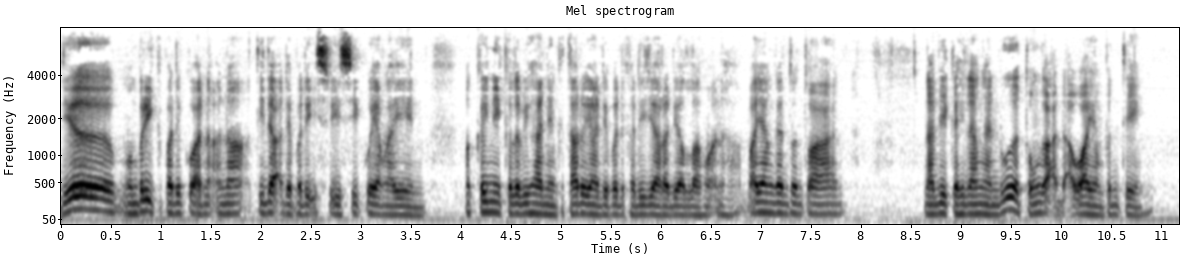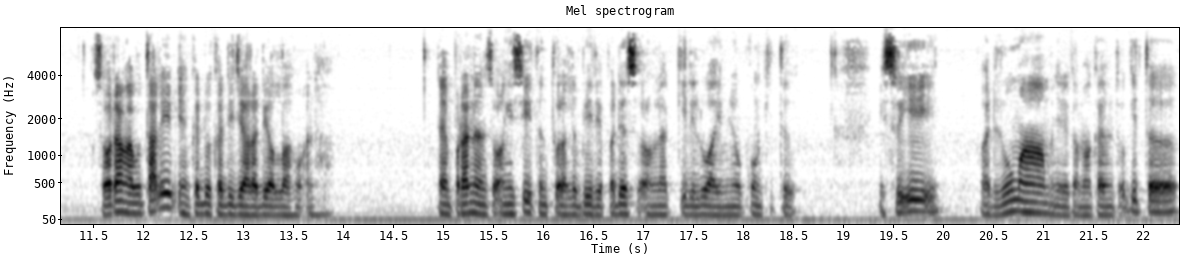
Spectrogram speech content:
dia memberi kepadaku anak-anak tidak daripada isteri-isteriku yang lain. Maka ini kelebihan yang ketara yang daripada Khadijah radhiyallahu anha. Bayangkan tuan-tuan Nabi kehilangan dua tonggak dakwah yang penting. Seorang Abu Talib yang kedua Khadijah radhiyallahu anha. Dan peranan seorang isteri tentulah lebih daripada seorang lelaki di luar yang menyokong kita. Isteri pada rumah menyediakan makan untuk kita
